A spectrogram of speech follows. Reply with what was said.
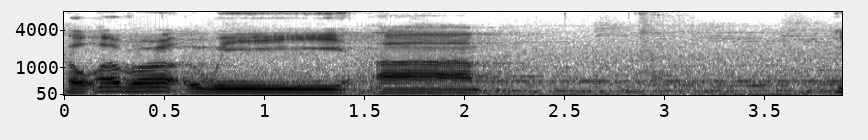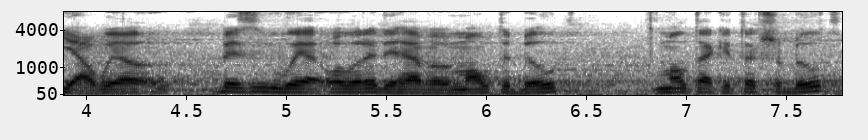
However, we uh, yeah we are basically we already have a multi-build, multi-architecture build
